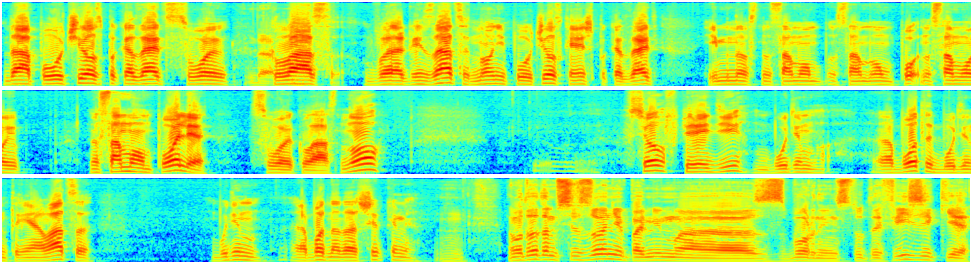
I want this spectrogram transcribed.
Да, получилось показать свой да. класс в организации, но не получилось, конечно, показать именно на самом, на самом, на самой, на самом поле свой класс. Но все впереди, будем работать, будем тренироваться будем работать над ошибками. Ну, вот в этом сезоне, помимо э, сборной Института физики,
